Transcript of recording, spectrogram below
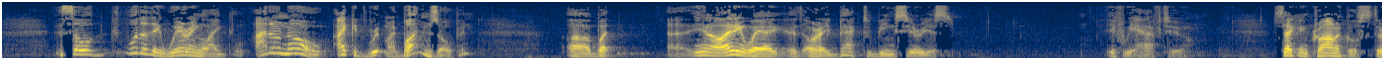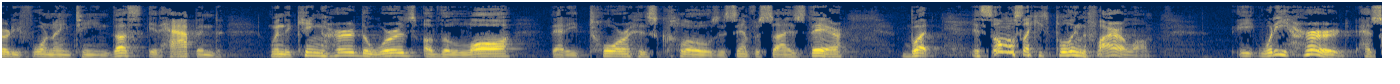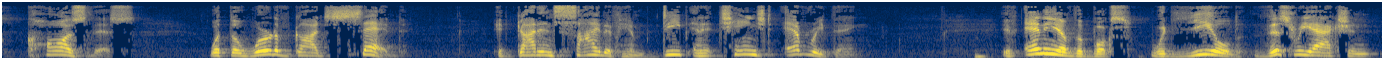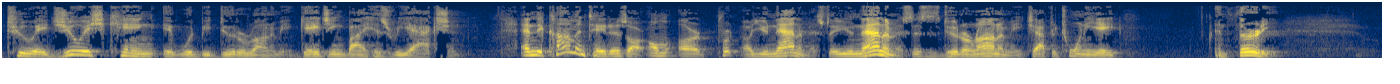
So, what are they wearing? Like, I don't know. I could rip my buttons open, uh, but uh, you know. Anyway, I, all right. Back to being serious if we have to. Second Chronicles 34:19 Thus it happened when the king heard the words of the law that he tore his clothes. It's emphasized there, but it's almost like he's pulling the fire alarm. He, what he heard has caused this. What the word of God said, it got inside of him deep and it changed everything. If any of the books would yield this reaction to a Jewish king, it would be Deuteronomy, gauging by his reaction. And the commentators are, um, are, are unanimous. They're unanimous. This is Deuteronomy chapter 28 and 30.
